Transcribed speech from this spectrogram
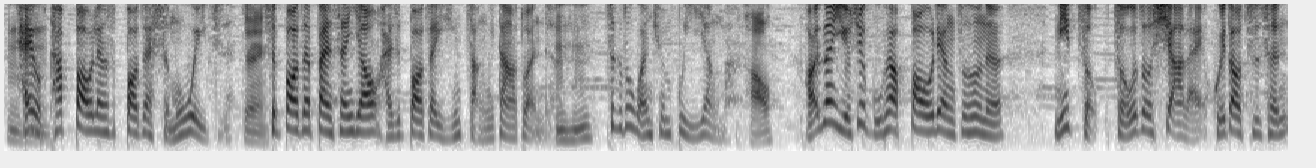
嗯还有它爆量是爆在什么位置？对是爆在半山腰，还是爆在已经涨一大段的？嗯哼，这个都完全不一样嘛。好，好，那有些股票爆量之后呢，你走走了之后下来，回到支撑，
